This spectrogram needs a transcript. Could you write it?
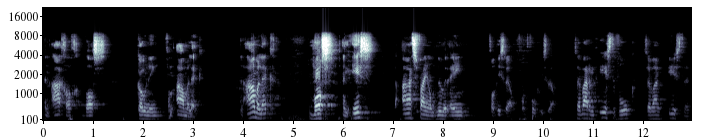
En Agag was koning van Amalek. En Amalek was en is de aardsvijand nummer 1 van Israël, van het volk Israël. Zij waren het eerste volk, zij waren het eerste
